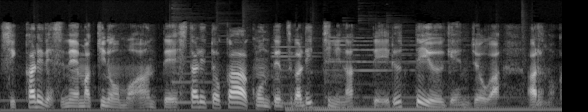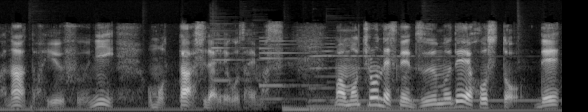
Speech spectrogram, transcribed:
しっかりですね、まあ、機能も安定したりとか、コンテンツがリッチになっているっていう現状があるのかなというふうに思った次第でございます。まあ、もちろんですね、Zoom でホストで、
